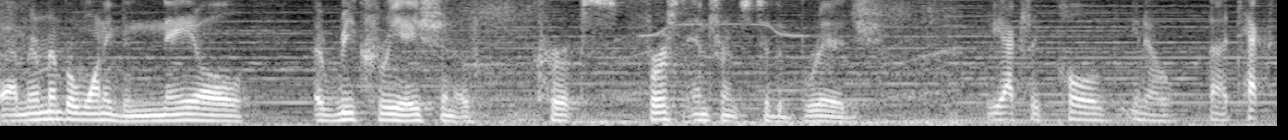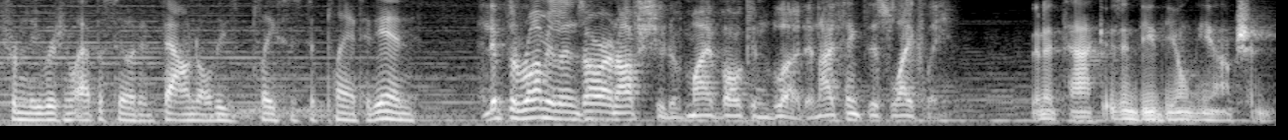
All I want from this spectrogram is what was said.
I remember wanting to nail a recreation of Kirk's first entrance to the bridge. We actually pulled, you know, uh, text from the original episode and found all these places to plant it in. And if the Romulans are an offshoot of my Vulcan blood, and I think this likely, then attack is indeed the only option.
